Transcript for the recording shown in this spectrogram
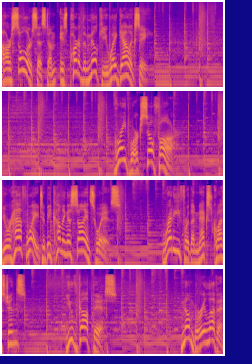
Our solar system is part of the Milky Way galaxy. Great work so far! You're halfway to becoming a science whiz. Ready for the next questions? You've got this! Number 11.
